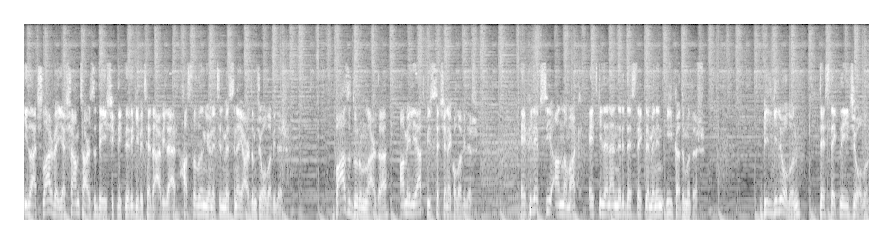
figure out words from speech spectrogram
ilaçlar ve yaşam tarzı değişiklikleri gibi tedaviler hastalığın yönetilmesine yardımcı olabilir. Bazı durumlarda ameliyat bir seçenek olabilir. Epilepsiyi anlamak, etkilenenleri desteklemenin ilk adımıdır. Bilgili olun, destekleyici olun.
